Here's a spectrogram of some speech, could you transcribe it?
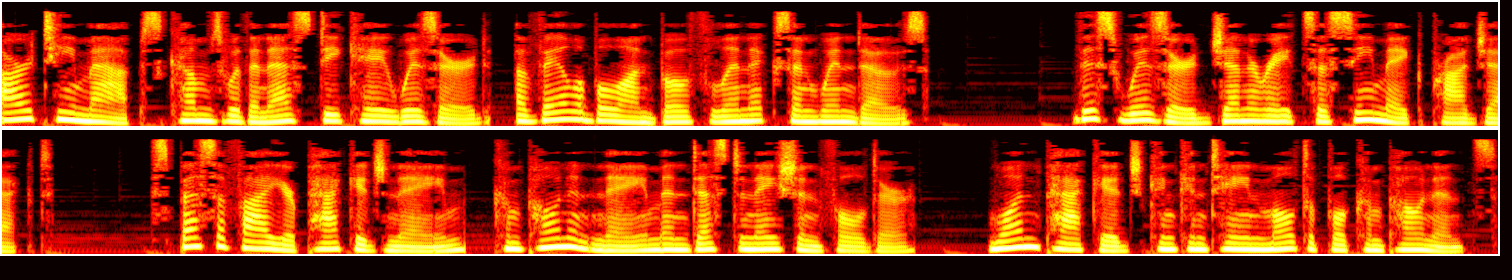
RTMaps comes with an SDK wizard, available on both Linux and Windows. This wizard generates a CMake project. Specify your package name, component name and destination folder. One package can contain multiple components.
